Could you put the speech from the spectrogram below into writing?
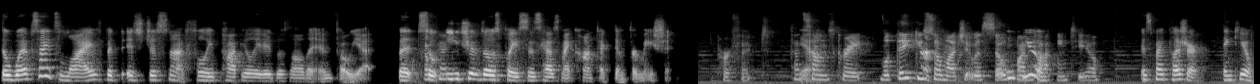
The website's live, but it's just not fully populated with all the info yet. But so okay. each of those places has my contact information. Perfect. That yeah. sounds great. Well, thank you so much. It was so thank fun you. talking to you. It's my pleasure. Thank you.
